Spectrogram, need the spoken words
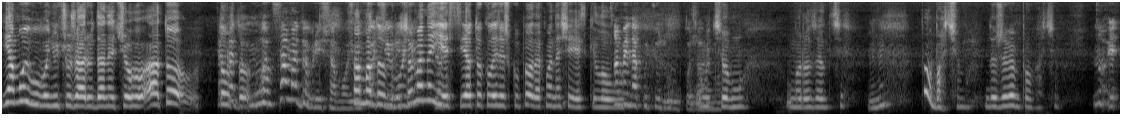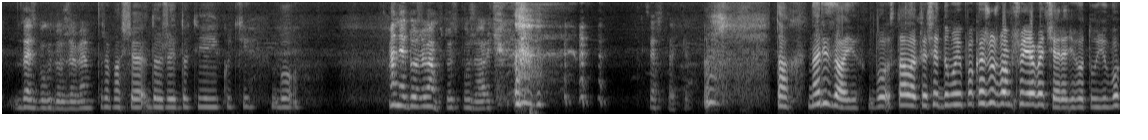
Я мойву вонючу жарю, да нічого, а то. Така, Товсто, ну, от сама добріша моя. Сама Хоч і добріша. У мене є. Я то коли ж купила, так в мене ще є кіло А у, ми на кутю другу пожаримо. у цьому у морозилці. Мгм. Побачимо. Доживемо, побачимо. Ну, і дасть Бог доживемо. Треба ще дожити до тієї куті, бо А не доживемо, хтось пожарить. Це ж таке. Так, нарізаю, бо стала кричати, думаю, покажу ж вам, що я вечерять готую, бо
